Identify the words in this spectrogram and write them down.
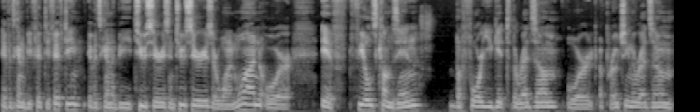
If it's going to be 50 50, if it's going to be two series and two series or one and one, or if Fields comes in before you get to the red zone or approaching the red zone,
